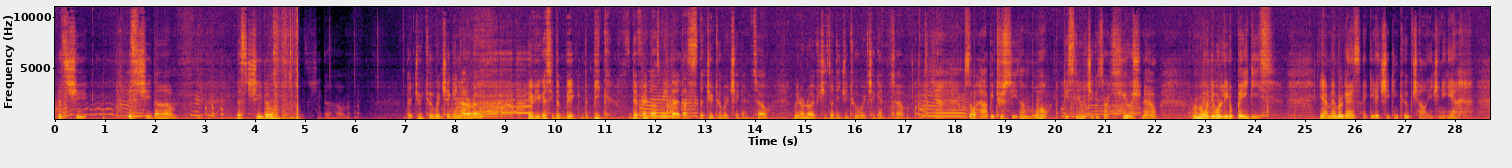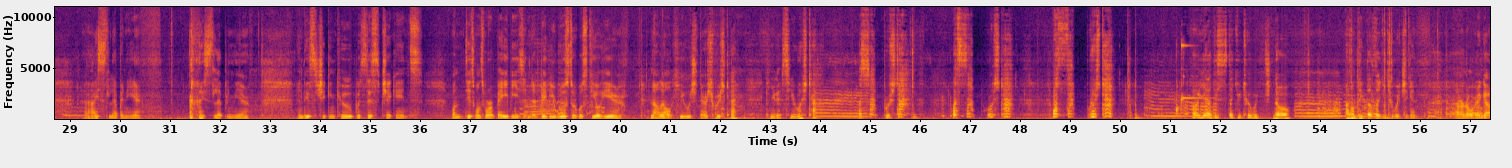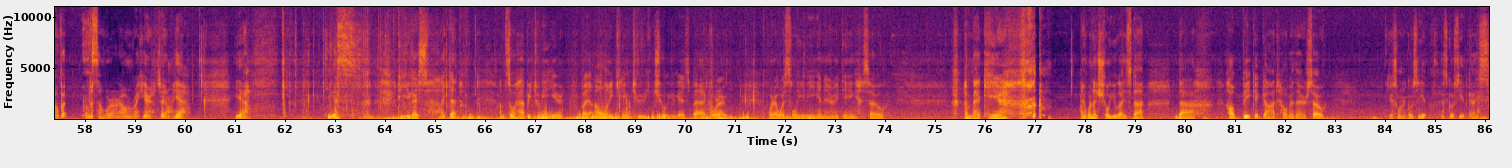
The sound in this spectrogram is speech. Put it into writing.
Is she? Is she the? Is she the? Is she the? Um, the YouTuber chicken? I don't know. If you guys see the big, the beak different, does mean that that's the YouTuber chicken. So we don't know if she's the YouTuber chicken. So I'm so happy to see them. Whoa, these little chickens are huge now. Remember when they were little babies? Yeah, remember guys, I did a chicken coop challenge in here. I slept in here. I slept in here. And this chicken coop with these chickens. When these ones were babies and the baby rooster was still here. Now they're all huge. There's Rooster. Can you guys see Rooster? What's up, Rooster? What's up, Rooster? What's up, Rooster? Oh yeah, this is the YouTuber. no, I don't think that's the YouTuber chicken. I don't know where to go, but it's somewhere around right here. So yeah, yeah. Do you guys, do you guys like that? I'm so happy to be here, but I only came to show you guys back where I, where I was leaving and everything. So I'm back here. I want to show you guys the, the how big it got over there. So, you guys want to go see it? Let's go see it, guys.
